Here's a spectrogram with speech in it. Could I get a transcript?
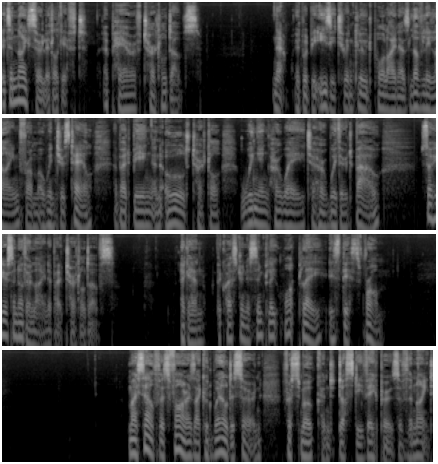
it's a nicer little gift, a pair of turtle doves. Now, it would be easy to include Paulina's lovely line from A Winter's Tale about being an old turtle winging her way to her withered bough, so here's another line about turtle doves. Again, the question is simply what play is this from? Myself, as far as I could well discern, for smoke and dusty vapours of the night,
